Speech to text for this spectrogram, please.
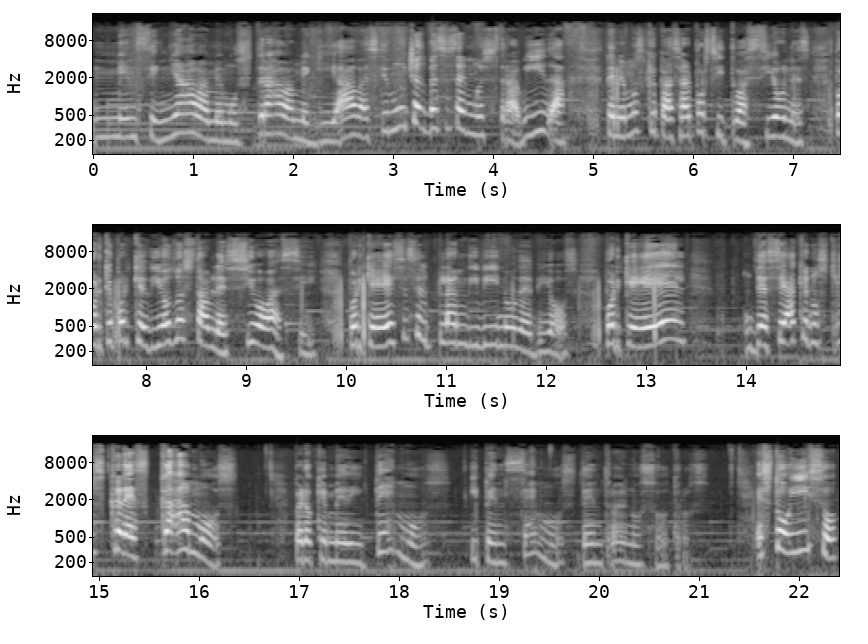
me, enseñaba, me mostraba, me guiaba, es que muchas veces en nuestra vida tenemos que pasar por situaciones. ¿Por qué? Porque Dios lo estableció así, porque ese es el plan divino de Dios, porque Él desea que nosotros crezcamos, pero que meditemos y pensemos dentro de nosotros. Esto hizo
